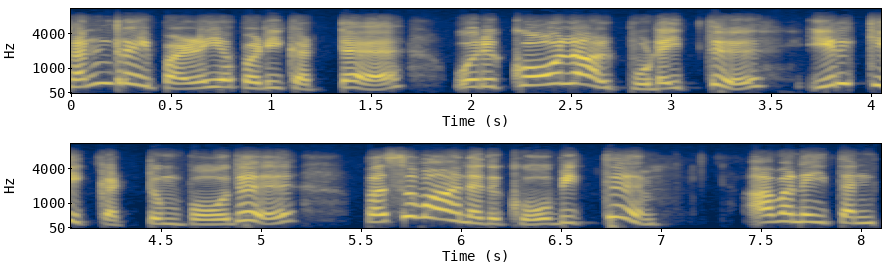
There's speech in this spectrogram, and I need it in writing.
கன்றை பழையபடி கட்ட ஒரு கோலால் புடைத்து இறுக்கி கட்டும் போது பசுவானது கோபித்து அவனை தன்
